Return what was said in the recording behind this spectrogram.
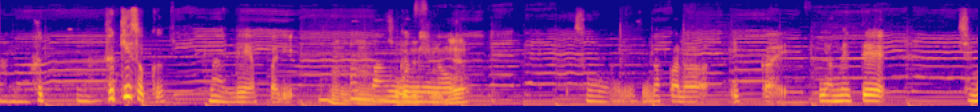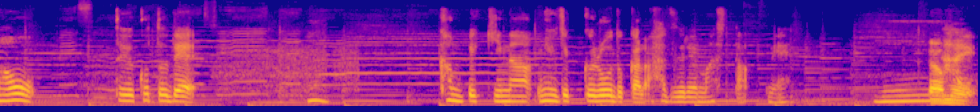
あのふ不規則なんでやっぱり。うんうん。番組のそうなんですだから一回やめてしまおうということでうん。完璧なミュージックロードから外れましたね。うんいやもう、はい。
